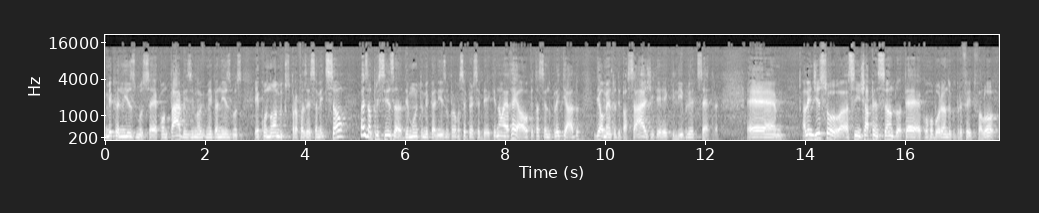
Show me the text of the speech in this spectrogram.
mecanismos é, contábeis e mecanismos econômicos para fazer essa medição, mas não precisa de muito mecanismo para você perceber que não é real o que está sendo pleiteado de aumento de passagem, de reequilíbrio, etc. É, além disso, assim, já pensando, até corroborando o que o prefeito falou,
